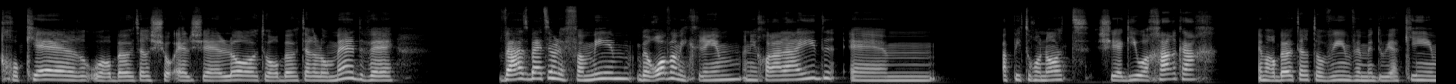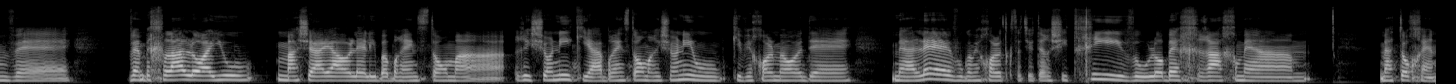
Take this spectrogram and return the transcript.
חוקר, הוא הרבה יותר שואל שאלות, הוא הרבה יותר לומד, ו... ואז בעצם לפעמים, ברוב המקרים, אני יכולה להעיד, um, הפתרונות שיגיעו אחר כך הם הרבה יותר טובים ומדויקים, ו... והם בכלל לא היו מה שהיה עולה לי ב brainstorm הראשוני, כי ה brainstorm הראשוני הוא כביכול מאוד uh, מהלב, הוא גם יכול להיות קצת יותר שטחי, והוא לא בהכרח מה, מהתוכן.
